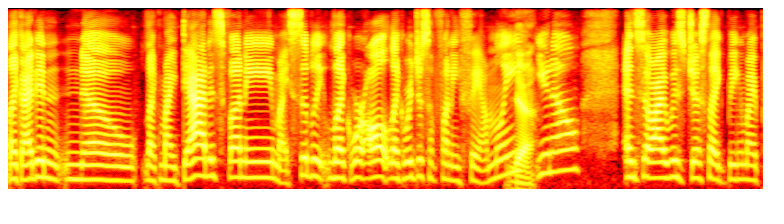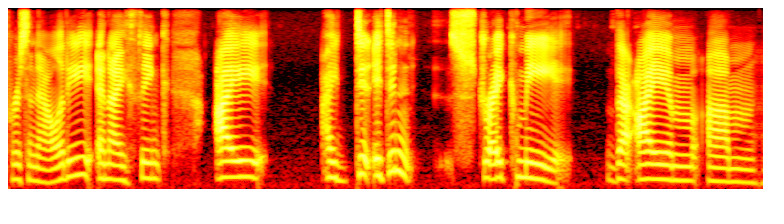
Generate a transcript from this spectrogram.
Like I didn't know like my dad is funny, my sibling like we're all like we're just a funny family, Yeah. you know? And so I was just like being my personality and I think I I did it didn't strike me that I am um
